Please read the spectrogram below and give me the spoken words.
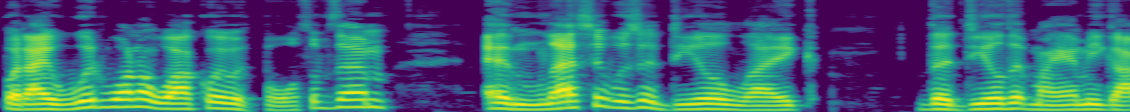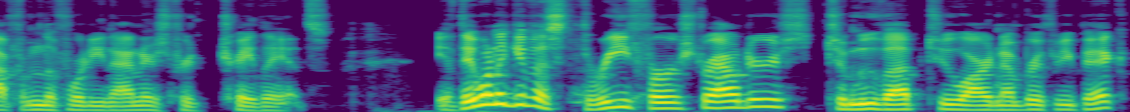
But I would want to walk away with both of them unless it was a deal like the deal that Miami got from the 49ers for Trey Lance. If they want to give us three first rounders to move up to our number three pick,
